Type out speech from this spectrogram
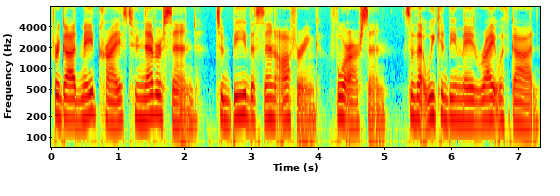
for God made Christ who never sinned to be the sin offering for our sin, so that we could be made right with God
